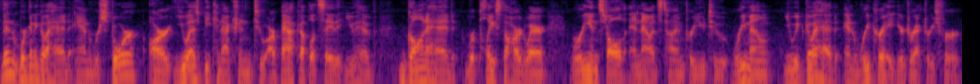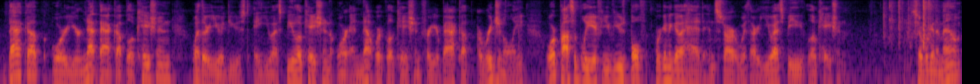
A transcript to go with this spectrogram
Then we're going to go ahead and restore our USB connection to our backup. Let's say that you have gone ahead, replaced the hardware, reinstalled, and now it's time for you to remount. You would go ahead and recreate your directories for backup or your net backup location, whether you had used a USB location or a network location for your backup originally, or possibly if you've used both. We're going to go ahead and start with our USB location. So we're going to mount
